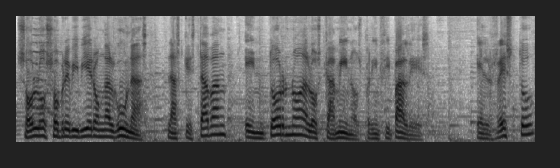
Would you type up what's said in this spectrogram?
Solo sobrevivieron algunas, las que estaban en torno a los caminos principales. El resto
